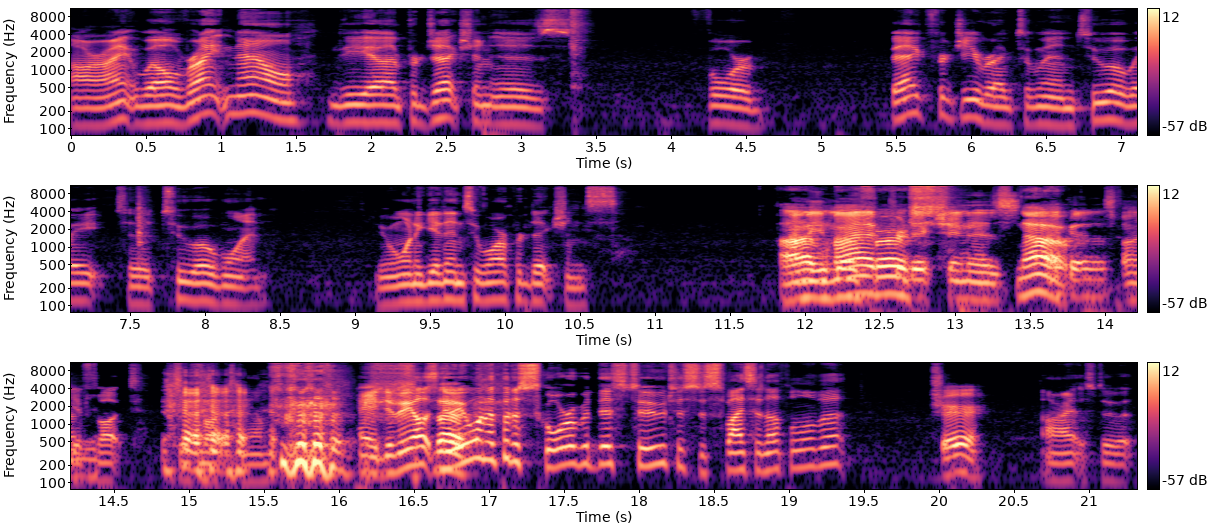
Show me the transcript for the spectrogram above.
All right. Well, right now the uh, projection is for Beg for G-Reg to win 208 to 201. You want to get into our predictions? I mean, my first. prediction is No. Okay, that's fine. Get fucked. Get fucked, Hey, do we all, So- do we want to put a score with this too, just to spice it up a little bit? Sure, All right, let's do it.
